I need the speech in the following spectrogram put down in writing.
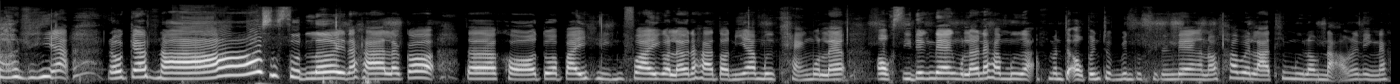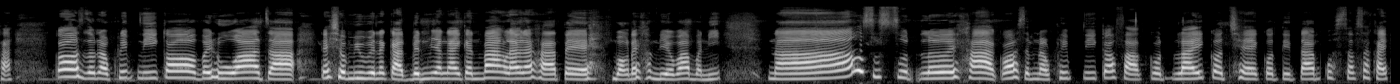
ตอนนี้นกแก้วหนาวสุดๆเลยนะคะ แล้วก็จะขอตัวไปหิงไฟก่อนแล้วนะคะ ตอนนี้มือแข็งหมดแล้ว ออกสีแดงๆหมดแล้วนะคะ มือมันจะออกเป็นจุดเป็นจุดสีแดงๆเนาะถ้าเวลาที่มือเราหนาวนั่นเองนะคะ ก็สำหรับคลิปนี้ก็ไม่รู้ว่าจะได้ชมวิวบรรยากาศเป็นยังไงกันบ้างแล้วนะคะ แต่บอกได้คำเดียวว่าวันนี้หนาวสุดๆเลยค่ะ ก็สำหรับคลิปนี้ก็ฝากกดไลค์กดแชร์กดติดตามกด subscribe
